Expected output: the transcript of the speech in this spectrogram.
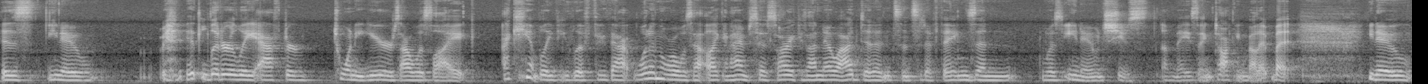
Is you know, it literally after 20 years, I was like, I can't believe you lived through that. What in the world was that like? And I'm so sorry because I know I did insensitive things and was, you know, and she was amazing talking about it. But, you know,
